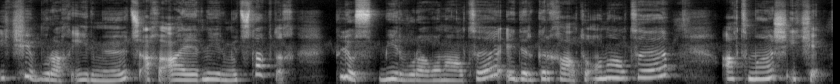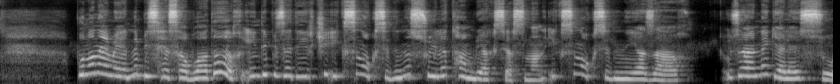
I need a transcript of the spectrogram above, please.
2 vuraq 23, axı ayırını 23 tapdıq. Plus 1 vuraq 16 edir 46, 16, 62. Bunun emerini biz hesabladıq. İndi bizə deyir ki, X-in oksidinin su ilə tam reaksiyasından X-in oksidini yazaq. Üzərinə gələk su.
